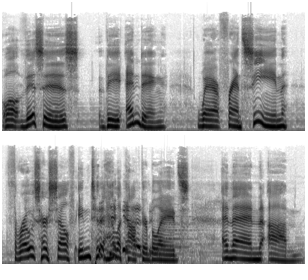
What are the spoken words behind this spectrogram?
well, this is the ending where Francine throws herself into the helicopter blades. And then, um,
